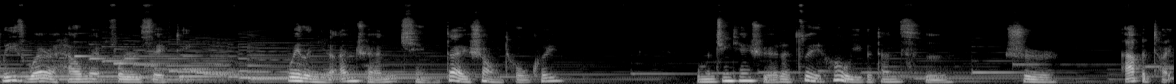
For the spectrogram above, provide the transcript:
Please wear a helmet for your safety. 为了你的安全，请戴上头盔。我们今天学的最后一个单词是 appetite，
